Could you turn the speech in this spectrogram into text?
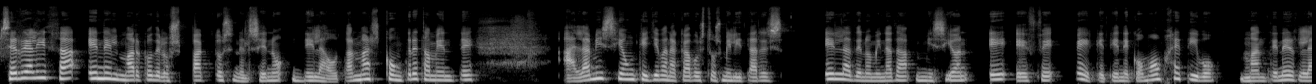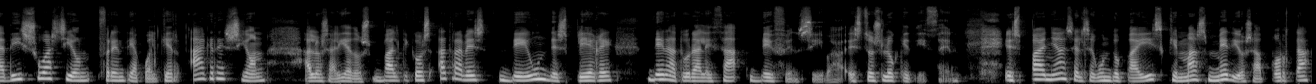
Se realiza en el marco de los pactos en el seno de la OTAN, más concretamente a la misión que llevan a cabo estos militares en la denominada misión EFP, que tiene como objetivo mantener la disuasión frente a cualquier agresión a los aliados bálticos a través de un despliegue de naturaleza defensiva. Esto es lo que dicen. España es el segundo país que más medios aporta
